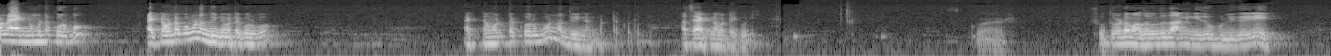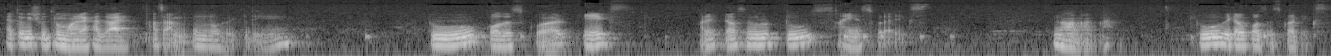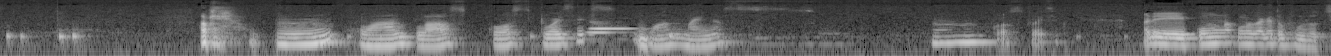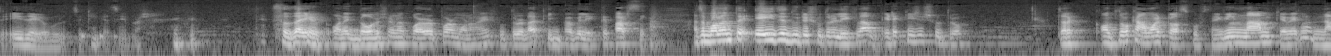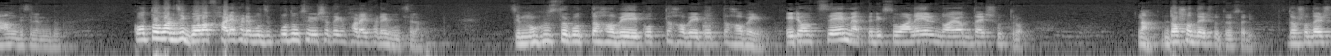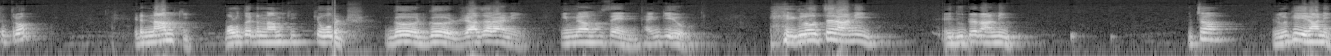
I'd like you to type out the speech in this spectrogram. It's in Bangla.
আমরা এক নম্বরটা করব। এক নম্বরটা করব না দুই নম্বরটা করব? এক নম্বরটা করব না দুই নম্বরটা করব? আচ্ছা এক নম্বরটাই করি। স্কোয়ার সূত্রটা মাঝে মধ্যে তো আমি নিজেও ভুলি যাই রে। এত কি সূত্র মনে রাখা যায়? আচ্ছা আমি অন্যভাবে একটু দিই টু কজ স্কোয়ার এক্স আরেকটা আছে হলো টু সাইন স্কোয়ার এক্স না না না। টু এটাও cos square x okay one plus cos twice x one minus cos twice x আরে কোনো না কোনো জায়গায় তো ভুল হচ্ছে এই জায়গায় ভুল হচ্ছে ঠিক আছে এবার। So, যাই হোক অনেক গবেষণা করার পর মনে হয় সূত্রটা ঠিকভাবে লিখতে পারছি। আচ্ছা বলেন তো এই যে দুটো সূত্র লিখলাম এটা কিসের সূত্র? যারা অন্ততপক্ষে আমার ক্লাস করছেন এগুলোর নাম কি? আমি এগুলোর নাম দিছিলাম কিন্তু। কতবার যে গলা ফাড়ে ফাড়ে বলছি প্রথম সেমিস্টার থেকে ফাড়াই ফাড়াই বলছিলাম। যে মুখস্থ করতে হবে করতে হবে করতে হবে। এটা হচ্ছে ম্যাথমেটিক্স ওয়ানের নয় অধ্যায়ের সূত্র। না, দশ অধ্যায়ের সূত্র সরি দশ অধ্যায়ের সূত্র। এটার নাম কি? বলো তো এটার নাম কি? কেউ গুড গুড, রাজা রানী। ইমরান হোসেন থ্যাংক ইউ এগুলো হচ্ছে রানী। এই দুটো রানী। বুঝছ এগুলো কি? রানী।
